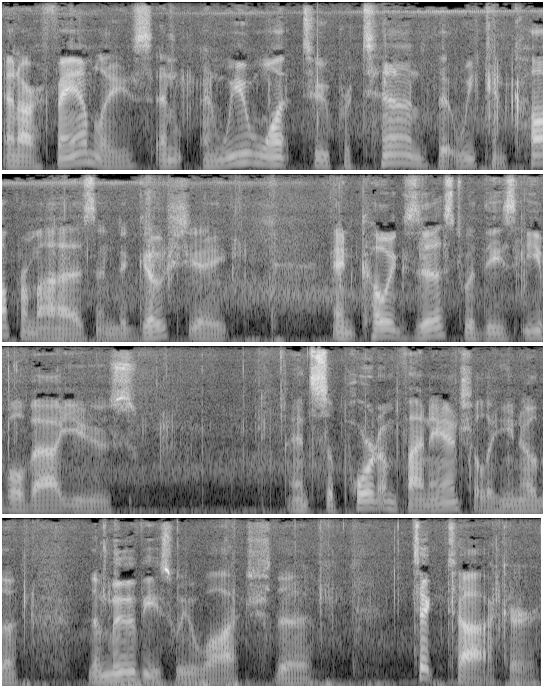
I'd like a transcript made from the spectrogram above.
and our families. And, and we want to pretend that we can compromise and negotiate and coexist with these evil values and support them financially. You know, the, the movies we watch, the TikTok or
